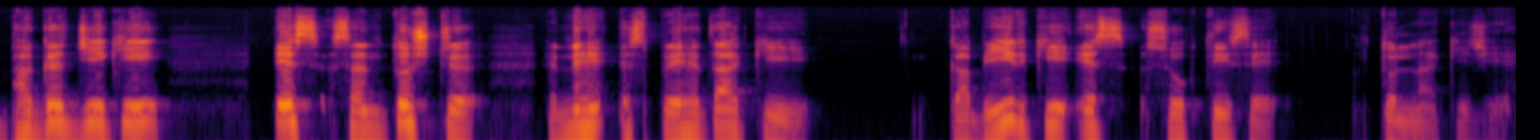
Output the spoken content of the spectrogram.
भगत जी की इस संतुष्ट निस्प्रेहता की कबीर की इस सूक्ति से तुलना कीजिए।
